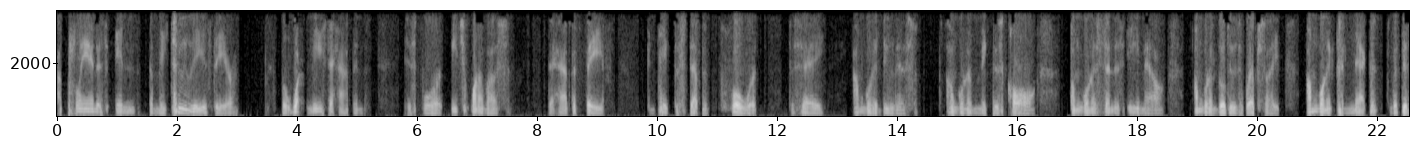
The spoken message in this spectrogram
a plan is in the maturity is there, but what needs to happen is for each one of us to have the faith and take the step forward to say, I'm going to do this. I'm going to make this call. I'm going to send this email. I'm going to go to this website. I'm going to connect with this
